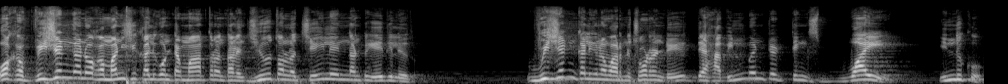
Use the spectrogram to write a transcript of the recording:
ఒక విజన్ కానీ ఒక మనిషి కలిగి ఉంటే మాత్రం తన జీవితంలో చేయలేనిదంటూ ఏది లేదు. విజన్ కలిగిన వారిని చూడండి they have invented things why ఇందుకు.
